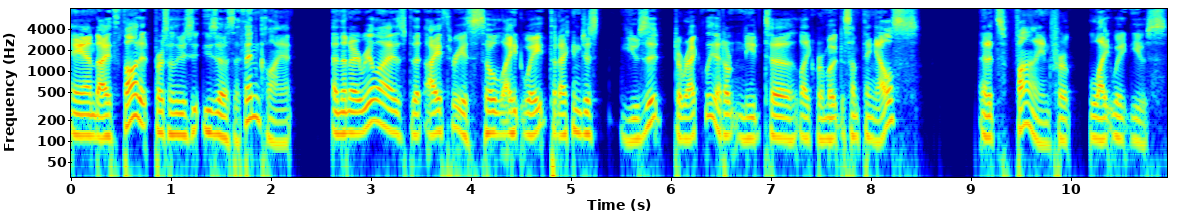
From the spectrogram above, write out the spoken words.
And I thought at first I was use it as a thin client, and then I realized that i3 is so lightweight that I can just use it directly. I don't need to like remote to something else, and it's fine for lightweight use.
